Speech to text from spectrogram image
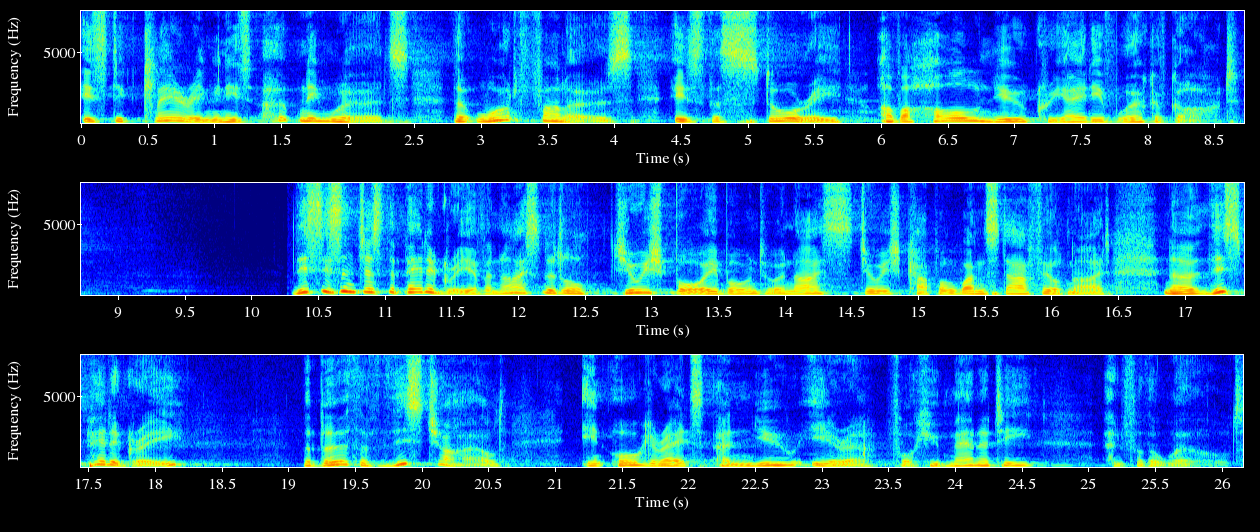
is declaring in his opening words that what follows is the story of a whole new creative work of God. This isn't just the pedigree of a nice little Jewish boy born to a nice Jewish couple one Starfield night. No, this pedigree, the birth of this child, inaugurates a new era for humanity and for the world.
